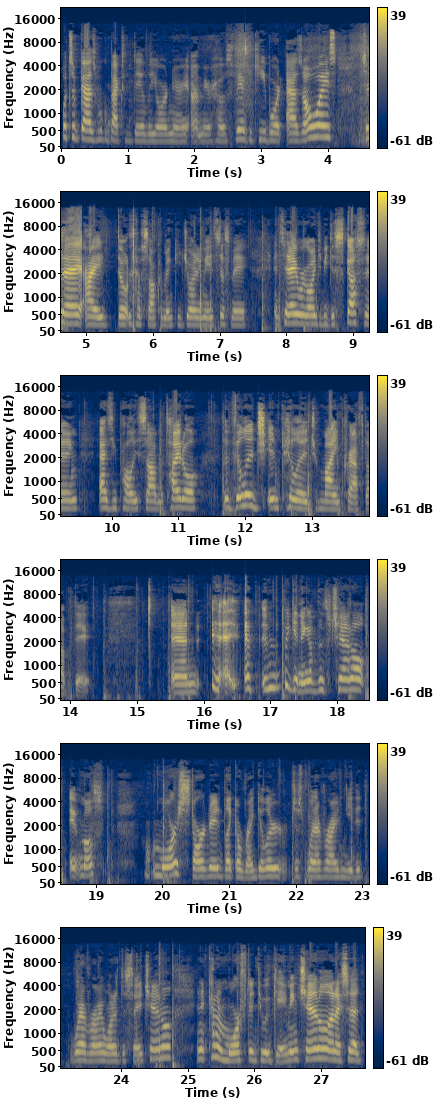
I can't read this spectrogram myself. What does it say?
What's up, guys? Welcome back to the Daily Ordinary. I'm your host, Vampy Keyboard. As always, today I don't have Soccer Monkey joining me, it's just me. And today we're going to be discussing, as you probably saw in the title, the Village and Pillage Minecraft update. And eh, at, in the beginning of this channel, it most more started like a regular, just whatever I needed, whatever I wanted to say channel, and it kind of morphed into a gaming channel. And I said,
